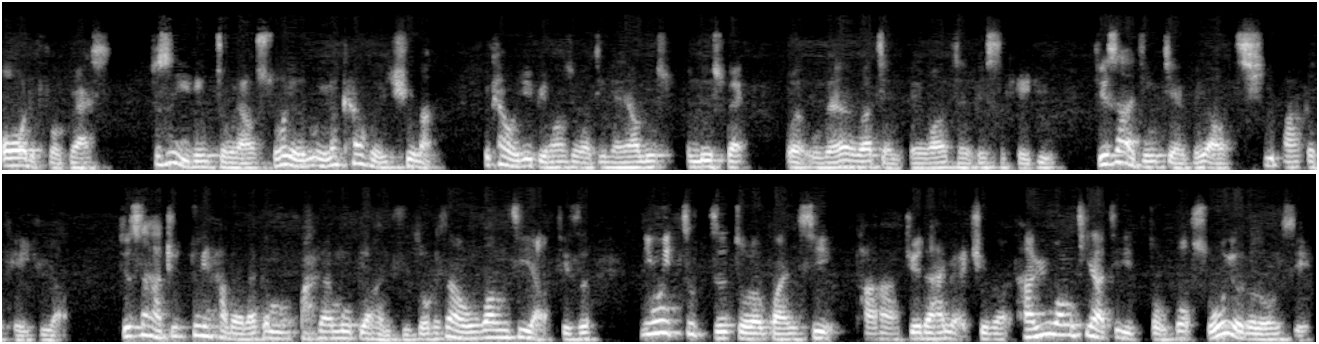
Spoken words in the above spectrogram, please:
all the progress，就是已经走了所有路，你们看回去嘛，就看回去，比方说我今天要 lose lose weight，我我要我要减肥，我要减肥十 kg。其实他已经减肥了七八个 kg 了，就是他就对他的那个那 目标很执着，可是他忘记了，其实因为这执着的关系，他觉得还没有去过，他又忘记他自己走过所有的东西，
